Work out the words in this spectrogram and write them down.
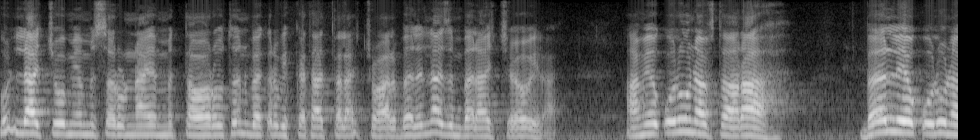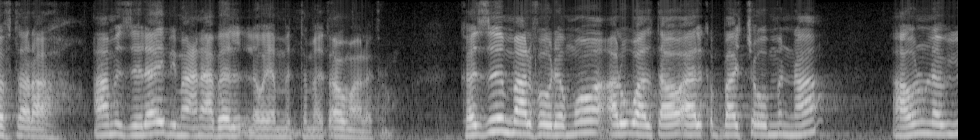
ሁላችሁም የምሰሩና የምታወሩትን በቅርብ ይከታተላችኋል በልና ዝንበላቸው ይላል። አም የቁሉ ነፍተራህ በል የቁሉ ነፍተራህ አም እዚህ ላይ ቢማዕና በል ነው የምትመጣው ማለት ነው። ከዚህም አልፈው ደግሞ አሉባልታው አያልቅባቸውምና አሁንም ነቢዩ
